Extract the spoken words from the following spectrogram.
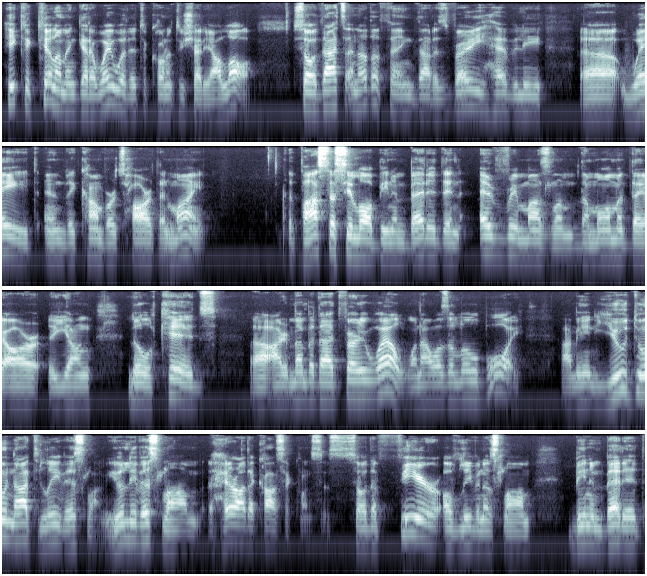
he could kill him and get away with it according to Sharia law. So that's another thing that is very heavily weighed in the convert's heart and mind. The apostasy law being embedded in every Muslim the moment they are young little kids. Uh, I remember that very well when I was a little boy. I mean, you do not leave Islam. You leave Islam, here are the consequences. So the fear of leaving Islam being embedded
